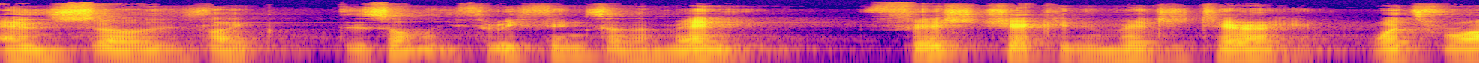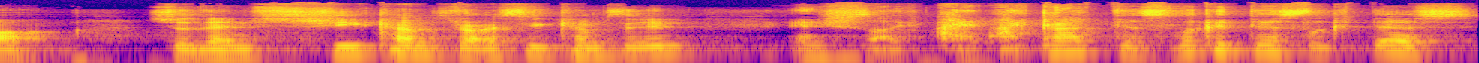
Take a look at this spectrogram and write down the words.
And so it's like, there's only three things on the menu fish, chicken, and vegetarian. What's wrong? So then she comes, Darcy comes in, and she's like, I, I got this. Look at this. Look at this.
